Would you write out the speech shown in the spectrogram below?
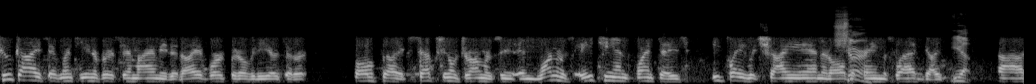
two guys that went to University of Miami that I have worked with over the years that are both uh, exceptional drummers, and one was Etienne Fuentes. He played with Chayanne and all Sure. the famous Latin guys. Yep. Uh,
